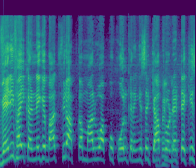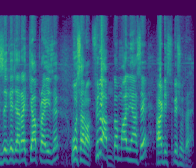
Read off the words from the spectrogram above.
वेरीफाई करने के बाद फिर आपका माल वो आपको कॉल करेंगे सर क्या प्रोडक्ट है किस जगह जा रहा है क्या प्राइस है? वो सारा। फिर आपका माल यहाँ से डिस्पेच होता है।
